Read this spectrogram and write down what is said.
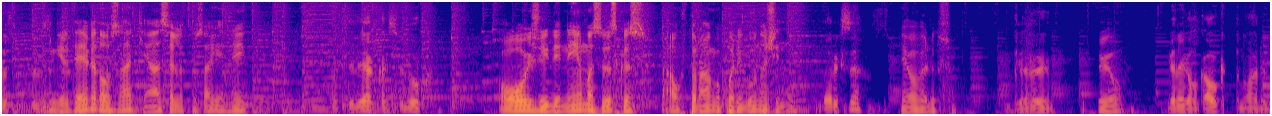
Vis, Girdėjai, kad tau sakė, Aselė, tu sakė, neik. atilieka, siliuk. O, žaidinėjimas viskas, aukšto rango pareigūnas žaidė. Verksi? Jau verksiu. Gerai. Jau. Gerai, gal kaukę nori.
